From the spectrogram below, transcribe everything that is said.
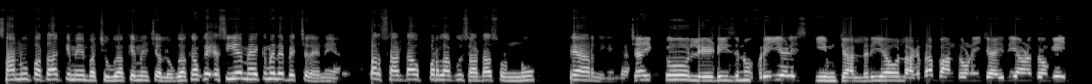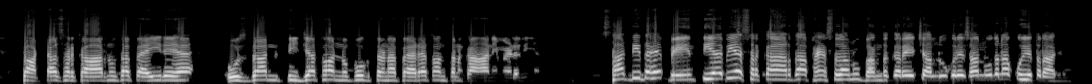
ਸਾਨੂੰ ਪਤਾ ਕਿਵੇਂ ਬਚੂਗਾ ਕਿਵੇਂ ਚੱਲੂਗਾ ਕਿਉਂਕਿ ਅਸੀਂ ਇਹ ਮਹਿਕਮੇ ਦੇ ਵਿੱਚ ਰਹਿੰਦੇ ਆ ਪਰ ਸਾਡਾ ਉੱਪਰਲਾ ਕੋਈ ਸਾਡਾ ਸੁਣਨ ਨੂੰ ਤਿਆਰ ਨਹੀਂ ਹੈਗਾ। ਅੱਛਾ ਇੱਕੋ ਲੇਡੀਜ਼ ਨੂੰ ਫ੍ਰੀ ਵਾਲੀ ਸਕੀਮ ਚੱਲ ਰਹੀ ਹੈ ਉਹ ਲੱਗਦਾ ਬੰਦ ਹੋਣੀ ਚਾਹੀਦੀ ਹੈ ਹੁਣ ਕਿਉਂਕਿ ਘਾਟਾ ਸਰਕਾਰ ਨੂੰ ਤਾਂ ਪੈ ਹੀ ਰਿਹਾ ਹੈ। ਉਸ ਦਾ ਨਤੀਜਾ ਤੁਹਾਨੂੰ ਭੁਗਤਣਾ ਪੈ ਰਿਹਾ, ਤੁਹਾਨੂੰ ਤਨਖਾਹਾਂ ਨਹੀਂ ਮਿਲ ਰਹੀਆਂ ਸਾਡੀ ਤਾਂ ਇਹ ਬੇਨਤੀ ਹੈ ਵੀ ਇਹ ਸਰਕਾਰ ਦਾ ਫੈਸਲਾ ਨੂੰ ਬੰਦ ਕਰੇ, ਚਾਲੂ ਕਰੇ, ਸਾਨੂੰ ਉਹਦੇ ਨਾਲ ਕੋਈ ਇਤਰਾਜ਼ ਨਹੀਂ।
